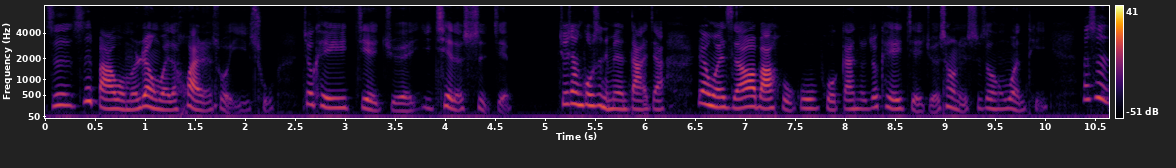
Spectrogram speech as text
只是把我们认为的坏人所移除，就可以解决一切的事件。就像故事里面的大家认为，只要把虎姑婆赶走，就可以解决少女失踪的问题。但是，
